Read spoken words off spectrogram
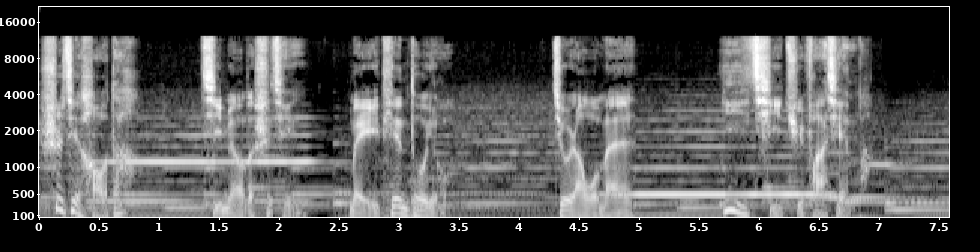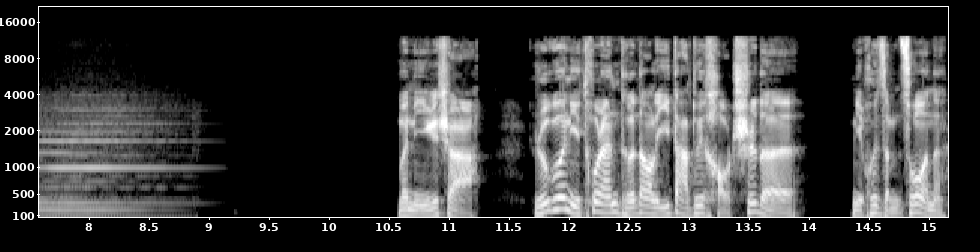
世界好大，奇妙的事情每天都有，就让我们一起去发现吧。问你一个事儿啊，如果你突然得到了一大堆好吃的，你会怎么做呢？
